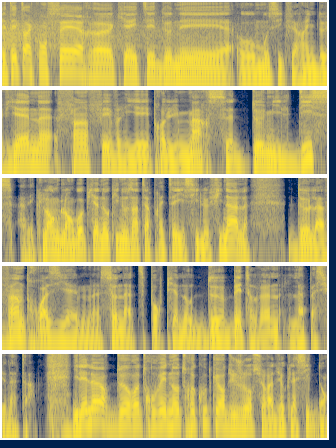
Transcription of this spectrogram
C'était un concert euh, qui a été donné au Musikverein de Vienne fin février, 1 mars 2010, avec Lang Lang au piano qui nous interprétait ici le final de la 23e sonate pour piano de Beethoven, la Passionata. Il est l'heure de retrouver notre coup de cœur du jour sur Radio Classique dans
